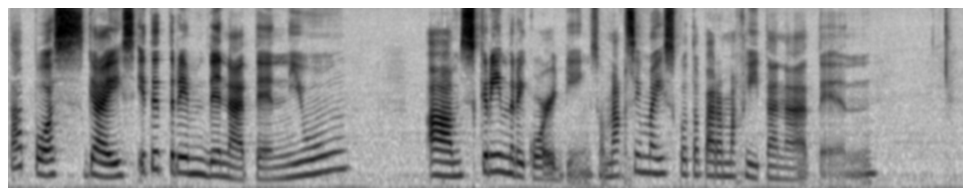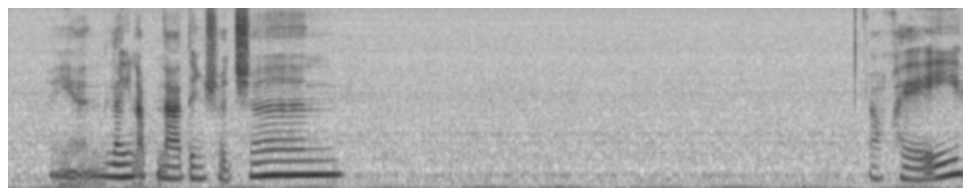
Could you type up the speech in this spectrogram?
Tapos, guys, ititrim din natin yung um, screen recording. So, maximize ko to para makita natin. Ayan, line up natin siya dyan. Okay.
